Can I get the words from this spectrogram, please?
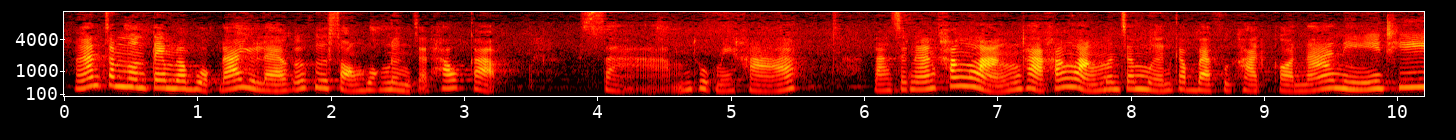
เพราะฉะนั้นจำนวนเต็มเราบวกได้อยู่แล้วก็คือ2บวก1จะเท่ากับ 3 ถูกไหมคะ หลังจากนั้นข้างหลังค่ะ ข้างหลังมันจะเหมือนกับแบบฝึกหัดก่อนหน้านี้ที่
